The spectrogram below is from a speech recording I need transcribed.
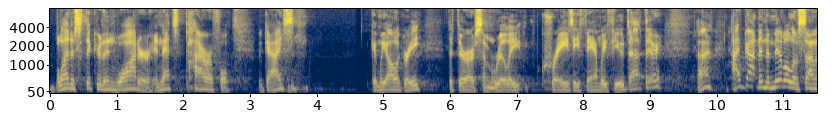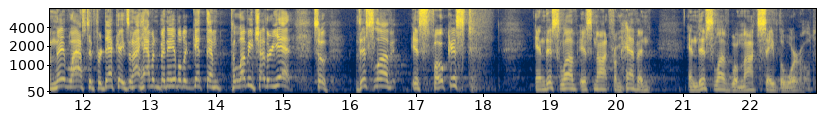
blood is thicker than water, and that's powerful. But guys, can we all agree that there are some really crazy family feuds out there? Huh? I've gotten in the middle of some, and they've lasted for decades, and I haven't been able to get them to love each other yet. So this love is focused and this love is not from heaven, and this love will not save the world.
